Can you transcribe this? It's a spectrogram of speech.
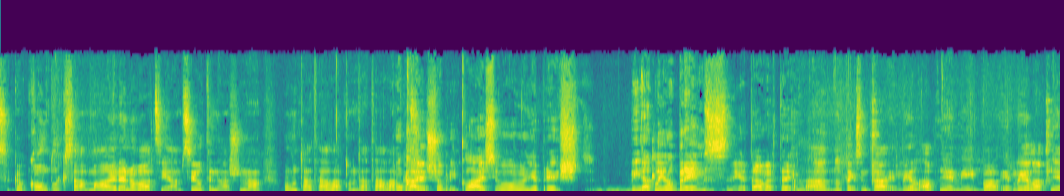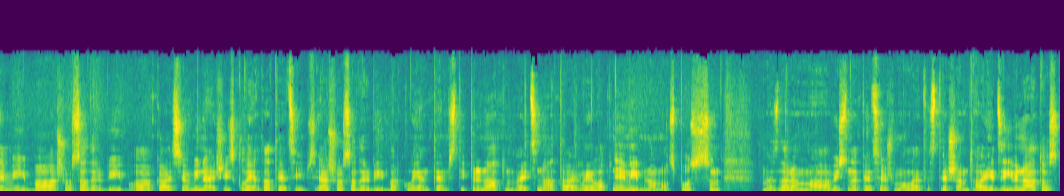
saka, kompleksām māju renovācijām, siltināšanā un tā tālāk. Un tā tālāk. Un kā jums šobrīd klājas, jo iepriekš bijāt liela bremzes, ja tā var teikt? Uh, nu, teiksim, tā ir liela apņēmība, ir liela apņēmība šo sadarbību, uh, kā jau minēju, šīs klienta attiecības, jā, šo sadarbību ar klientiem stiprināt un veicināt. Tā ir liela apņēmība no mūsu puses, un mēs darām uh, visu nepieciešamo, lai tas tiešām tā iedzīvinātos.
